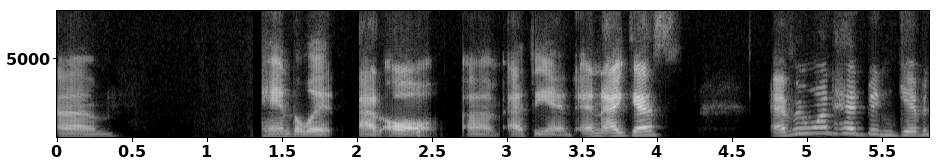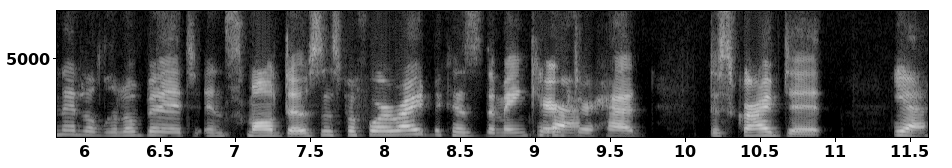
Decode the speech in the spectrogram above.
um handle it at all um at the end. And I guess everyone had been given it a little bit in small doses before, right? Because the main Yeah. character had described it. Yeah.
